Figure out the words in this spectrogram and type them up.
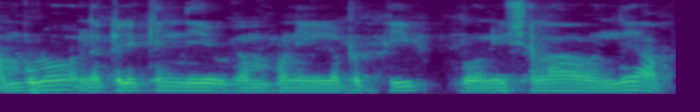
நம்மளும் இந்த கிழக்கிந்திய கம்பெனியில் பற்றி நியூஸ் எல்லாம் வந்து அப்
